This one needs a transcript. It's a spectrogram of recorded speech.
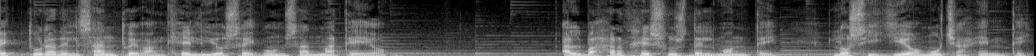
Lectura del Santo Evangelio según San Mateo. Al bajar Jesús del monte, lo siguió mucha gente.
